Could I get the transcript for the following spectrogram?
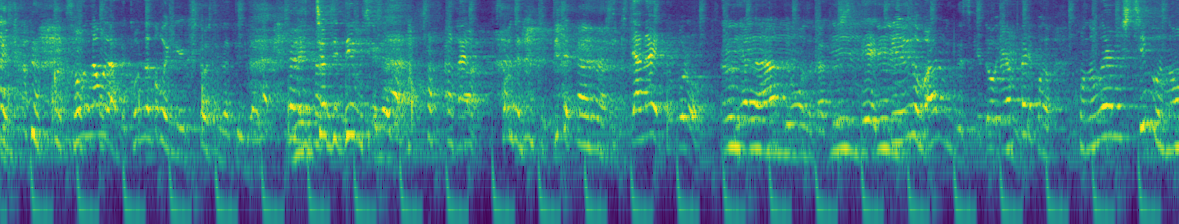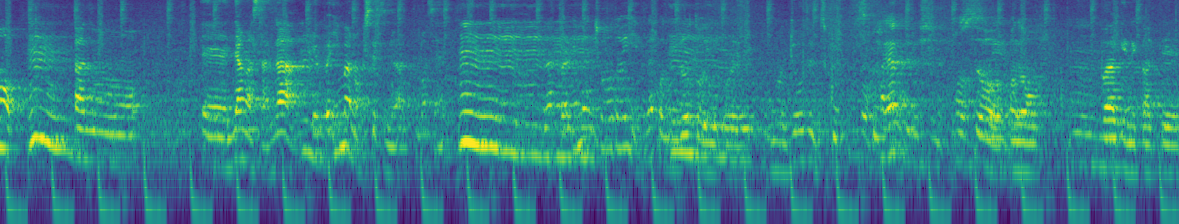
えて そんなことなんてこんなところに太してなっていたらめっちゃ出口がない。そうじゃなくて汚いところ嫌だなって思うの隠してっていうのもあるんですけどやっぱりこのこのぐらいの七分の、うん。あのえー長さがやっぱり今の季節に合ってません、うんなんか今ちょうどいいよねこの色というこれ、もう上手に作って。流行ってるしねそうこのバーゲンで買って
